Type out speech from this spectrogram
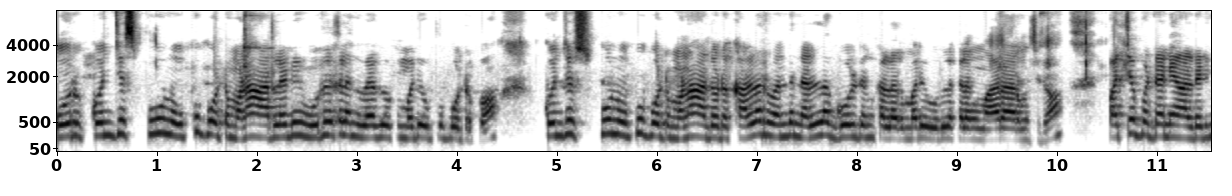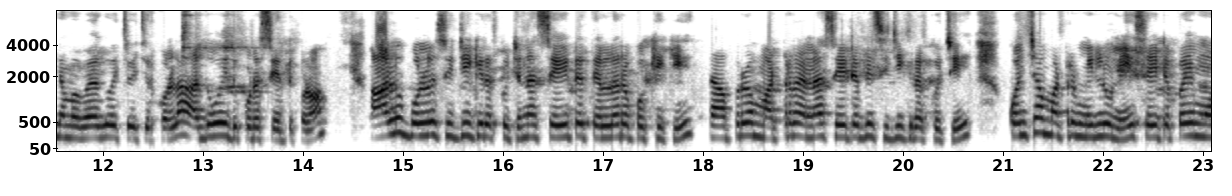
ஒரு கொஞ்சம் ஸ்பூன் உப்பு போட்டோம்னா ஆல்ரெடி உருளைக்கிழங்கு வேக போது உப்பு போட்டிருக்கோம். கொஞ்சம் ஸ்பூன் உப்பு போட்டோம்னா அதோட கலர் வந்து நல்லா கோல்டன் கலர் மாதிரி உருளைக்கிழங்கு மாற ஆரம்பிச்சிடும். பச்சை பட்டாணி ஆல்ரெடி நம்ம வேக வச்சு வச்சிருக்கோம்ல அதுவும் இது கூட சேர்த்துக்கணும். ఆలు బొల్లు సిజీకి రక్కుచ్చిన సేట తెల్లర పొక్కికి తాపరం போய் சிஜிக்கிற குச்சி கொஞ்சம் రక్కుచి மில்லுனி మటర్ போய் மோ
